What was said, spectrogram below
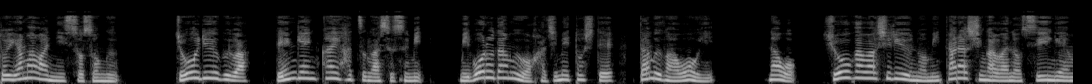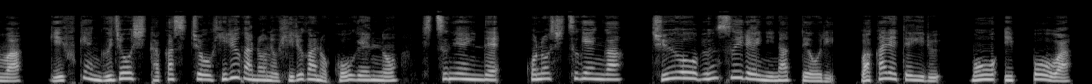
富山湾に注ぐ。上流部は、電源開発が進み、三幌ダムをはじめとしてダムが多い。なお、小川支流の三たらし川の水源は、岐阜県郡上市高須町昼賀野の昼賀野高原の湿原で、この湿原が中央分水嶺になっており、分かれている。もう一方は、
